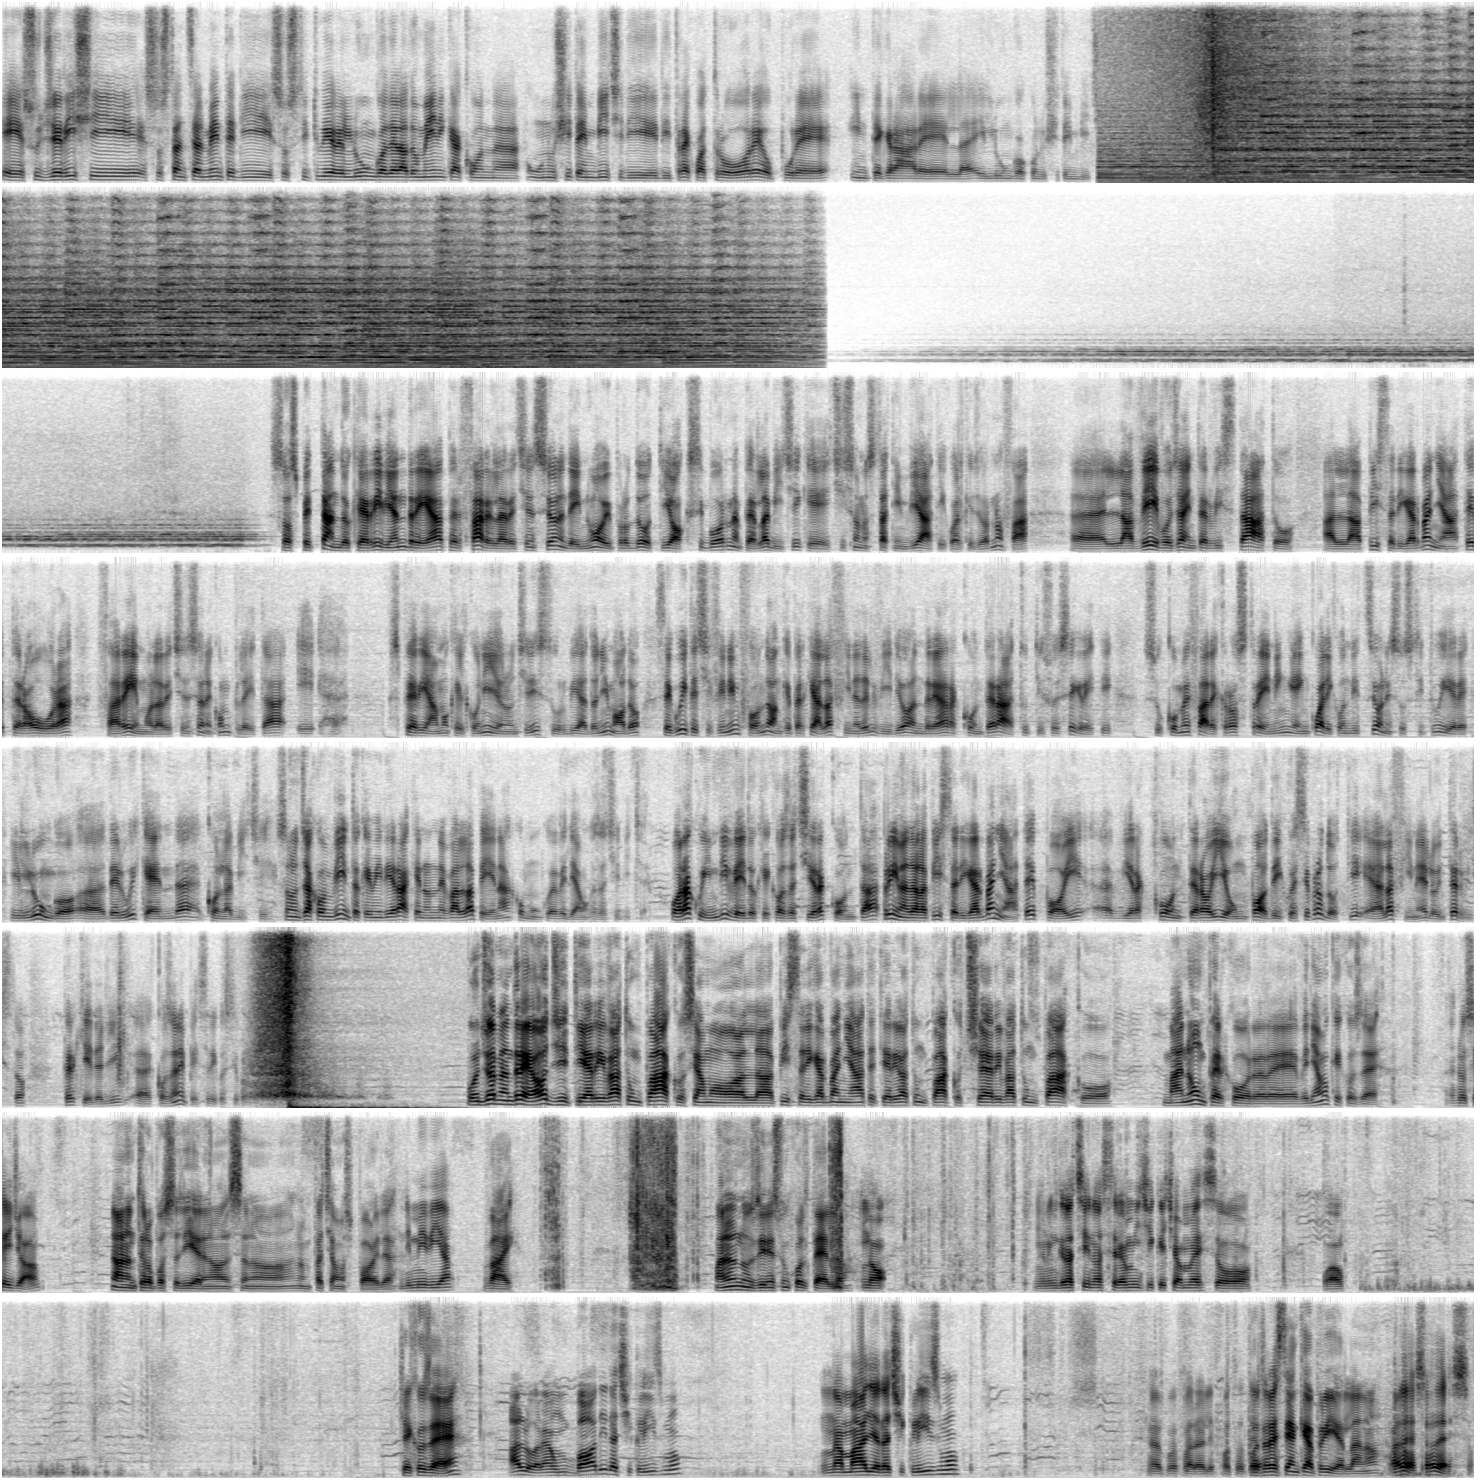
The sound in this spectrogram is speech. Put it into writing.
E suggerisci sostanzialmente di sostituire il lungo della domenica con eh, un'uscita in bici di, di 3-4 ore oppure integrare il, il lungo con l'uscita in bici? Sto aspettando che arrivi Andrea per fare la recensione dei nuovi prodotti Oxyborn per la bici che ci sono stati inviati qualche giorno fa. Eh, L'avevo già intervistato alla pista di Garbagnate, però ora faremo la recensione completa e eh, speriamo che il coniglio non ci disturbi. Ad ogni modo seguiteci fino in fondo anche perché alla fine del video Andrea racconterà tutti i suoi segreti su come fare cross training e in quali condizioni sostituire il lungo uh, del weekend con la bici. Sono già convinto che mi dirà che non ne vale la pena, comunque vediamo cosa ci dice. Ora quindi vedo che cosa ci racconta prima dalla pista di Garbagnate, poi uh, vi racconterò io un po' di questi prodotti e alla fine lo intervisto per chiedergli uh, cosa ne pensa di questi prodotti. Buongiorno Andrea, oggi ti è arrivato un pacco, siamo alla pista di Garbagnate, ti è arrivato un pacco, ci è arrivato un pacco ma non per correre, vediamo che cos'è. Eh, lo sai già? No, non te lo posso dire, no, no, non facciamo spoiler. Dimmi via. Vai. Ma non usi nessun coltello? No. Ringrazio i nostri amici che ci hanno messo... Wow. Che cos'è? Allora, è un body da ciclismo, una maglia da ciclismo eh, puoi fare le foto te. Potresti anche aprirla, no? Adesso, adesso.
